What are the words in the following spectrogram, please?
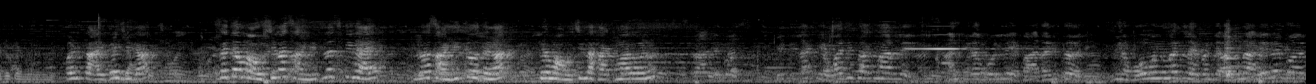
पण काय काय शिका अगं त्या मावशीला सांगितलंच की नाही? तुला सांगितलं होतं ना त्या मावशीला हाक मार म्हणून? मी तिला केव्हाची हाक मारले? आणि तिला बोलले बाजारीतच मी हो म्हणून म्हटलंय पण ते अजून आले नाही पण.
